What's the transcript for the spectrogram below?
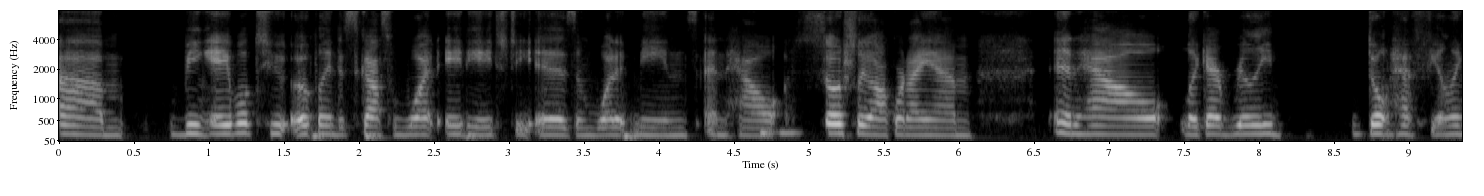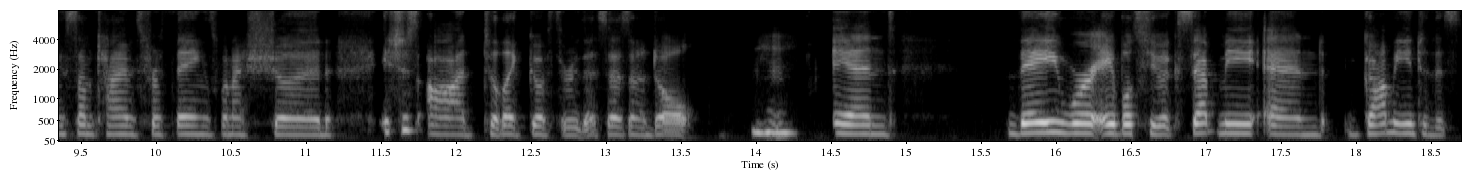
um, being able to openly discuss what ADHD is and what it means and how Mhm. socially awkward I am and how like I really don't have feelings sometimes for things when I should. It's just odd to like go through this as an adult. Hmm and they were able to accept me and got me into this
